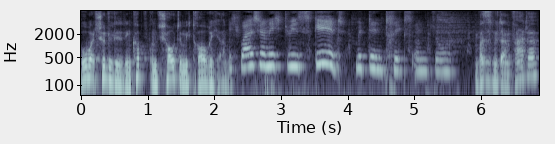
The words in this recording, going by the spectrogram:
Robert schüttelte den Kopf und schaute mich traurig an. Ich weiß ja nicht, wie es geht mit den Tricks und so. Und was ist mit deinem Vater?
